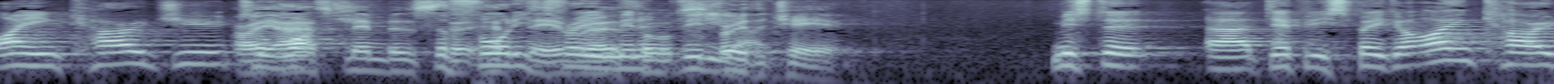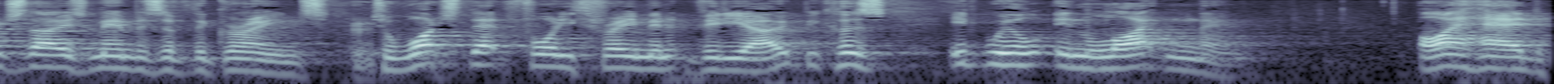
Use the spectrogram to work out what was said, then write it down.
I encourage you to I watch members the to have their, uh, 43-minute video. Through the chair. Mr uh, Deputy Speaker, I encourage those members of the Greens to watch that 43-minute video because it will enlighten them. I had,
